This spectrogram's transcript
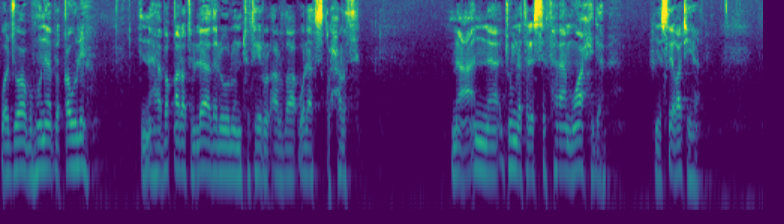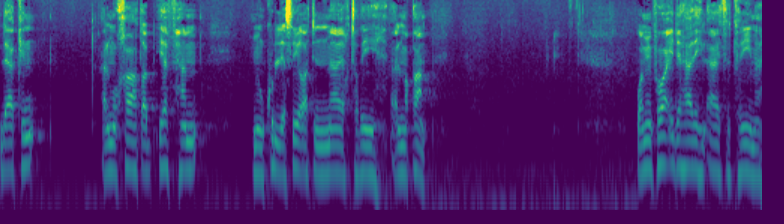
والجواب هنا بقوله إنها بقرة لا ذلول تثير الأرض ولا تسقي الحرث مع أن جملة الاستفهام واحدة في صيغتها. لكن المخاطب يفهم من كل صيغة ما يقتضيه المقام. ومن فوائد هذه الآية الكريمة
